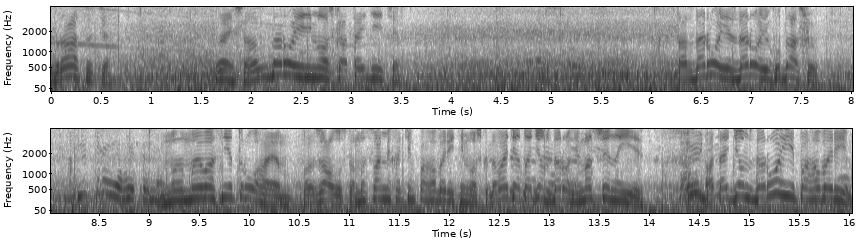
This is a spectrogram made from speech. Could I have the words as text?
Здравствуйте. Женщина, с дороги немножко отойдите. Да с дороги, с дороги, куда ж вы? Не трогайте Мы, мы вас не трогаем, пожалуйста. Мы с вами хотим поговорить немножко. Давайте отойдем с дороги, машины есть. Отойдем с дороги и поговорим.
